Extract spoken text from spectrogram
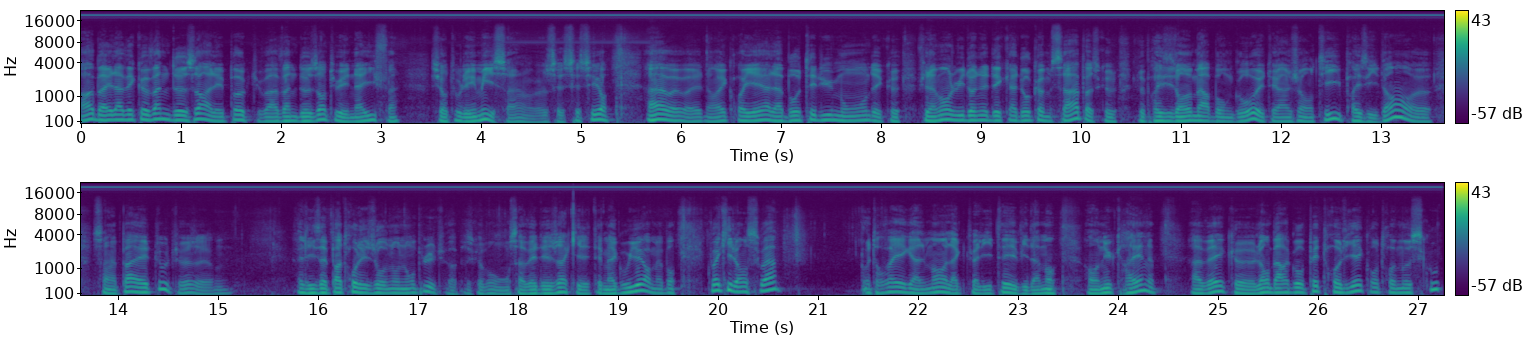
Ah, ben, elle avait que 22 ans à l'époque. Tu vois, à 22 ans, tu es naïf. Hein. Surtout les Miss, hein, c'est sûr. Ah, ouais, ouais. Non, elle croyait à la beauté du monde et que finalement, on lui donnait des cadeaux comme ça parce que le président Omar Bongo était un gentil président, euh, sympa et tout. Tu vois, elle lisait pas trop les journaux non plus, tu vois, parce que bon, on savait déjà qu'il était magouilleur, mais bon, quoi qu'il en soit, vous trouvez également l'actualité, évidemment, en Ukraine, avec euh, l'embargo pétrolier contre Moscou.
